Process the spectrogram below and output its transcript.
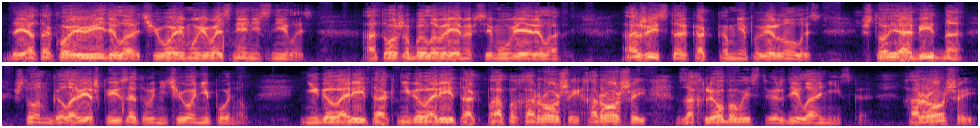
Да я такое видела, чего ему и во сне не снилось. А тоже было время, всему верила. А жизнь-то как ко мне повернулась. Что я обидно, что он, головешка, из этого ничего не понял. «Не говори так, не говори так, папа хороший, хороший!» Захлебываясь, твердила Аниска. «Хороший?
